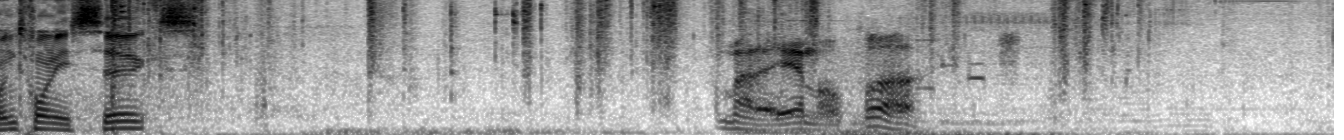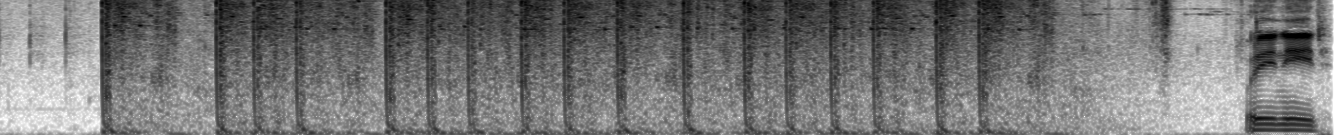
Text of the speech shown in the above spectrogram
One twenty six. I'm out of ammo. Fuck. What do you need?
